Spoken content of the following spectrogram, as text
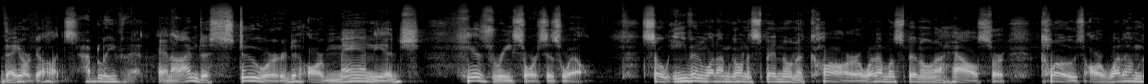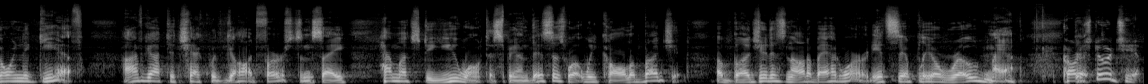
they are God's. I believe that. And I'm to steward or manage His resources well. So even what I'm going to spend on a car, or what I'm going to spend on a house, or clothes, or what I'm going to give, I've got to check with God first and say, how much do you want to spend? This is what we call a budget. A budget is not a bad word. It's simply a roadmap. Part of stewardship.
